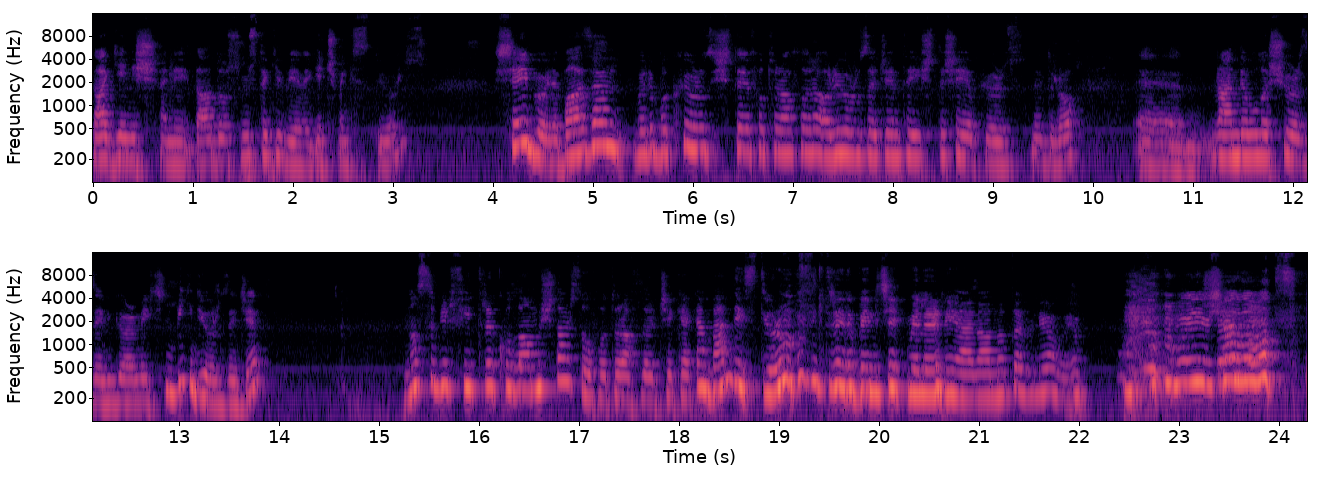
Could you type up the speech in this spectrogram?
Daha geniş hani daha doğrusu müstakil bir eve geçmek istiyoruz. Şey böyle bazen böyle bakıyoruz işte fotoğrafları arıyoruz acentayı işte şey yapıyoruz nedir o? Ee, randevulaşıyoruz evi görmek için. Bir gidiyoruz Ece. Nasıl bir filtre kullanmışlarsa o fotoğrafları çekerken ben de istiyorum o filtreyle beni çekmelerini yani anlatabiliyor muyum? Böyle bir şey olamaz.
